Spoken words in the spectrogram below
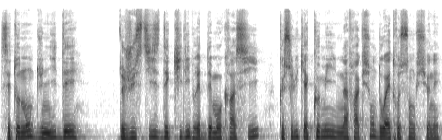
C'est au nom d'une idée de justice, d'équilibre et de démocratie que celui qui a commis une infraction doit être sanctionné.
